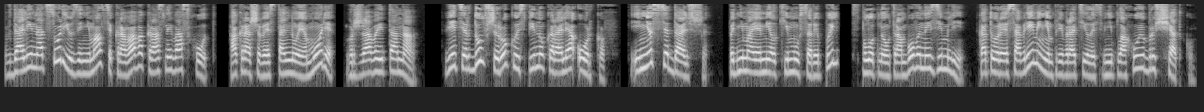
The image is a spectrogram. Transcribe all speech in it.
Вдали над Сорью занимался кроваво-красный восход, окрашивая стальное море в ржавые тона. Ветер дул в широкую спину короля орков и несся дальше, поднимая мелкий мусор и пыль с плотно утрамбованной земли, которая со временем превратилась в неплохую брусчатку.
